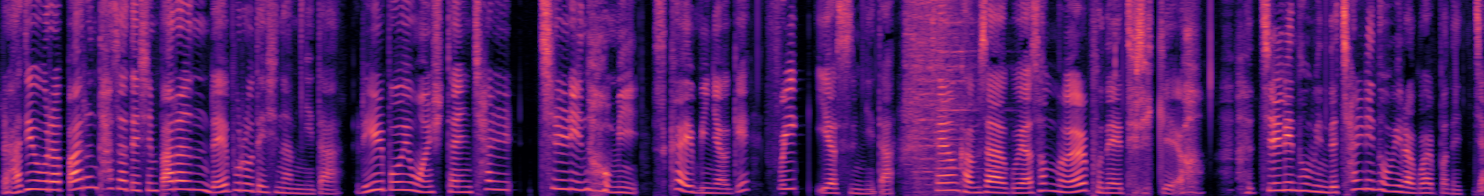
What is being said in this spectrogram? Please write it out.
라디오라 빠른 타자 대신 빠른 랩으로 대신합니다. 릴보이 원슈타인 찰, 칠린호미 스카이민혁의 Freak이었습니다. 사연 감사하고요. 선물 보내드릴게요. 칠린호미인데 찰린호미라고 할 뻔했죠?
